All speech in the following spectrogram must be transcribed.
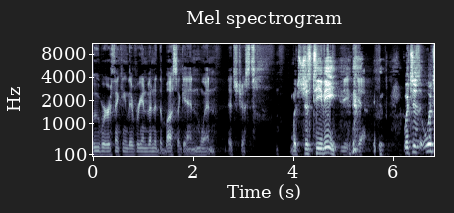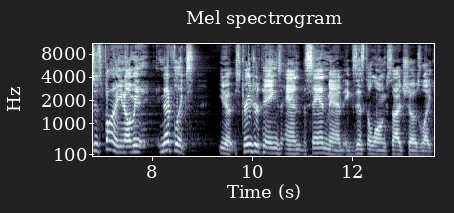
uber thinking they've reinvented the bus again when it's just which just TV. Yeah. which is which is fine. You know, I mean, Netflix. You know, Stranger Things and The Sandman exist alongside shows like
